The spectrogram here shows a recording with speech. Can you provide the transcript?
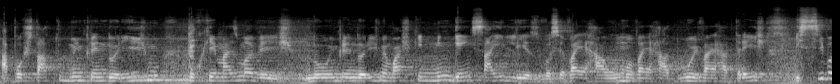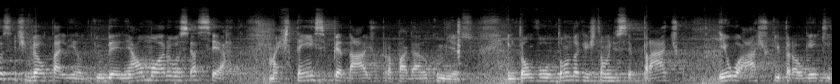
apostar tudo no empreendedorismo, porque, mais uma vez, no empreendedorismo eu acho que ninguém sai ileso. Você vai errar uma, vai errar duas, vai errar três, e se você tiver o talento e o DNA, uma hora você acerta, mas tem esse pedágio para pagar no começo. Então, voltando à questão de ser prático, eu acho que para alguém que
